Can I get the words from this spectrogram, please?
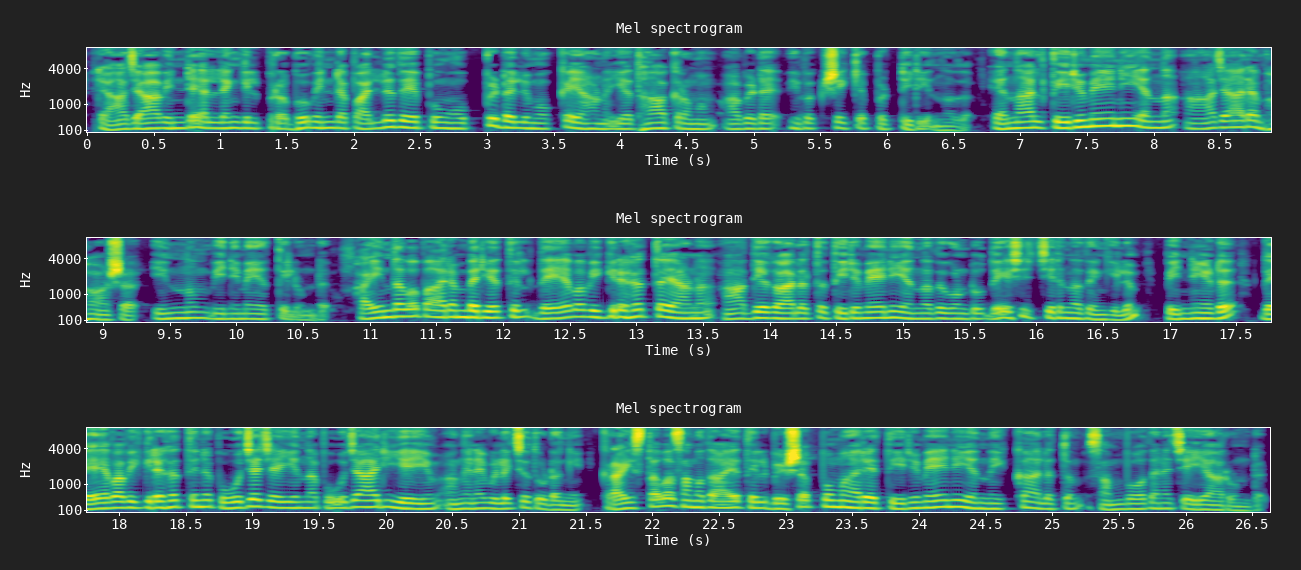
രാജാവിന്റെ അല്ലെങ്കിൽ പ്രഭുവിന്റെ പല്ലുതേപ്പും ഒപ്പിടലുമൊക്കെയാണ് യഥാക്രമം അവിടെ വിവക്ഷിക്കപ്പെട്ടിരുന്നത്. എന്നാൽ തിരുമേനി എന്ന ആചാരഭാഷ ഇന്നും വിനിമയത്തിലുണ്ട്. ഹൈന്ദവ പാരമ്പര്യത്തിൽ ദേവവിഗ്രഹത്തെയാണ് ആദ്യകാലത്ത് തിരുമേനി എന്നതുകൊണ്ട് ഉദ്ദേശിച്ചിരുന്നതെങ്കിലും പിന്നീട് ദേവവിഗ്രഹത്തിന് പൂജ ചെയ്യുന്ന പൂജാരിയെയും അങ്ങനെ വിളിച്ചു തുടങ്ങി. ക്രൈസ്തവ സമുദായത്തിൽ ബിഷപ്പുമാരെ തിരുമേനി എന്ന് ഇക്കാലത്തും സംബോധന ചെയ്യാറുണ്ട്.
